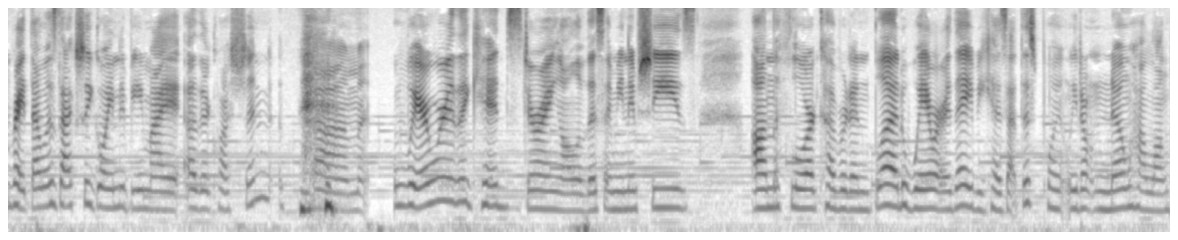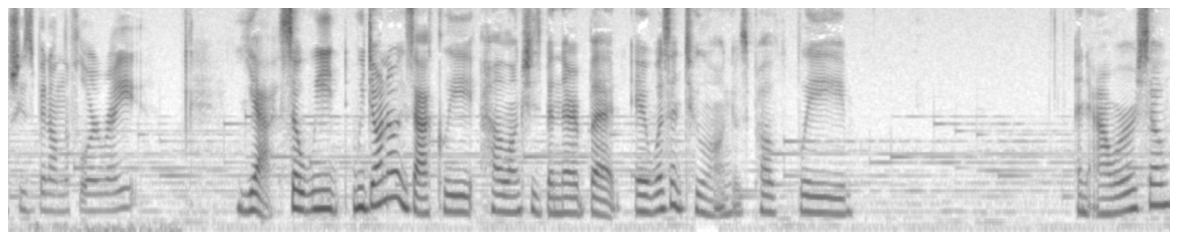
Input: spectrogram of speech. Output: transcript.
Right, that was actually going to be my other question. Um, Where were the kids during all of this? I mean, if she's on the floor covered in blood, where are they? Because at this point, we don't know how long she's been on the floor, right? Yeah, so we we don't know exactly how long she's been there, but it wasn't too long. It was probably an hour or so.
